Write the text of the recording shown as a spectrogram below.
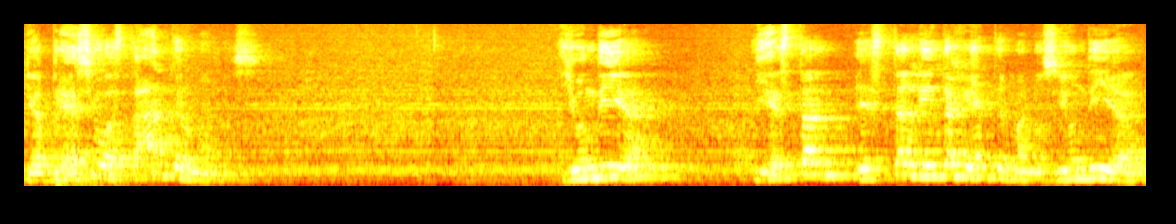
Que aprecio bastante, hermanos. Y un día, y es tan, es tan linda gente, hermanos, y un día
